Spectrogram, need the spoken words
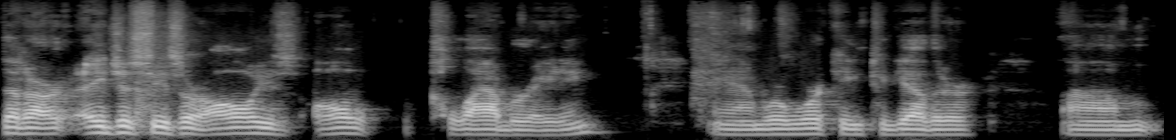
that our agencies are always all collaborating and we're working together. Um,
